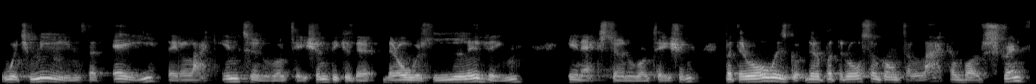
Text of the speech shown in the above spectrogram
which means that A, they lack internal rotation because they're, they're always living in external rotation, but they're always go, they're, but they're also going to lack a lot of strength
